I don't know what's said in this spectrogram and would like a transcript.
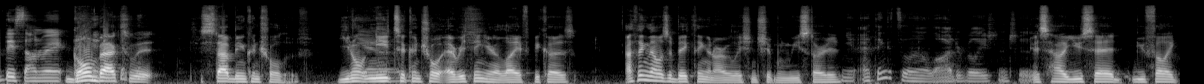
They sound right. Going back to it, stop being controlling. You don't Yeah. need to control everything in your life because I think that was a big thing in our relationship when we started. Yeah, I think it's in a lot of relationships. It's how you said you felt like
